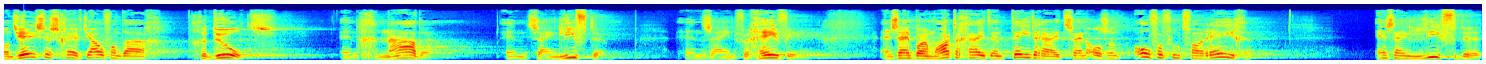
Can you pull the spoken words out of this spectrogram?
Want Jezus geeft jou vandaag geduld en genade en zijn liefde en zijn vergeving. En zijn barmhartigheid en tederheid zijn als een overvloed van regen. En zijn liefde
